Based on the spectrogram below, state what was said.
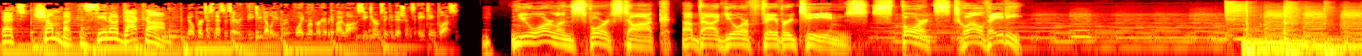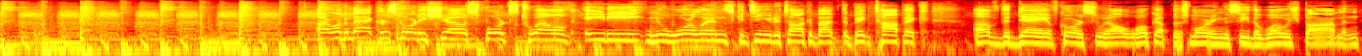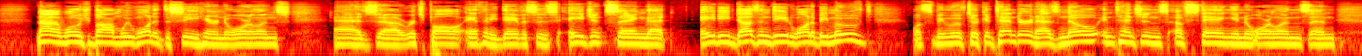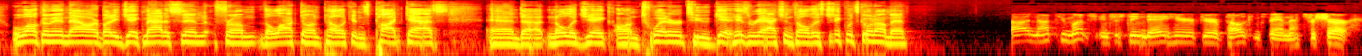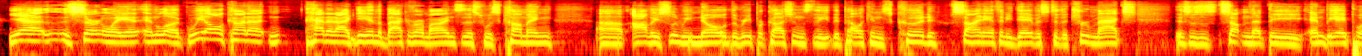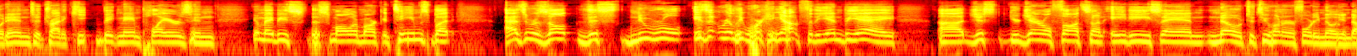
That's ChumbaCasino.com. No purchase necessary. VGW Group. Void were prohibited by law. See terms and conditions. 18 plus. New Orleans sports talk about your favorite teams. Sports 1280. All right, welcome back. Chris Gordy Show, Sports 1280, New Orleans. Continue to talk about the big topic of the day. Of course, we all woke up this morning to see the Woj bomb, and not a Woj bomb we wanted to see here in New Orleans, as uh, Rich Paul, Anthony Davis's agent, saying that AD does indeed want to be moved, wants to be moved to a contender, and has no intentions of staying in New Orleans. And we'll welcome in now our buddy Jake Madison from the Locked On Pelicans podcast and uh, Nola Jake on Twitter to get his reaction to all this. Jake, what's going on, man? Uh, not too much. Interesting day here if you're a Pelicans fan, that's for sure. Yeah, certainly. And look, we all kind of had an idea in the back of our minds this was coming. Uh, obviously, we know the repercussions. The, the Pelicans could sign Anthony Davis to the true max. This is something that the NBA put in to try to keep big name players in, you know, maybe the smaller market teams. But as a result, this new rule isn't really working out for the NBA. Uh, just your general thoughts on AD saying no to $240 million.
